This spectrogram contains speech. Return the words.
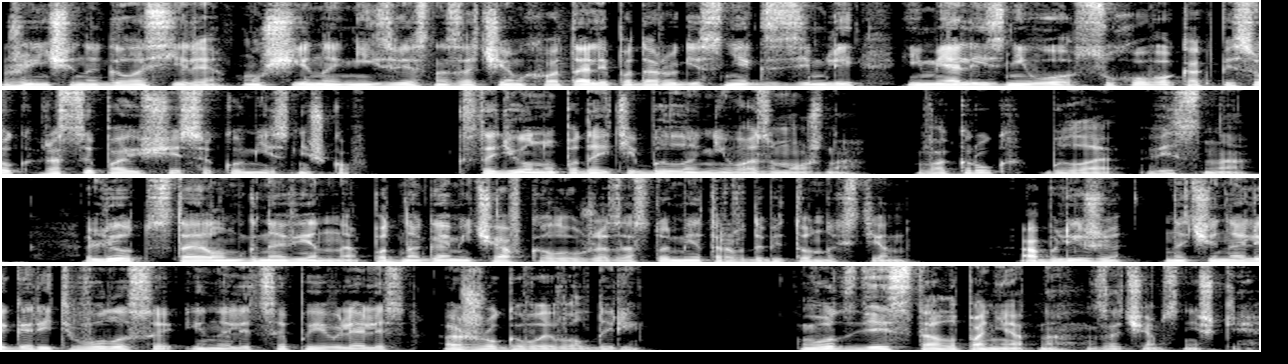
Женщины голосили, мужчины, неизвестно зачем, хватали по дороге снег с земли и мяли из него, сухого как песок, рассыпающиеся комья снежков. К стадиону подойти было невозможно. Вокруг была весна. Лед стоял мгновенно, под ногами чавкало уже за сто метров до бетонных стен. А ближе начинали гореть волосы и на лице появлялись ожоговые волдыри. Вот здесь стало понятно, зачем снежки.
